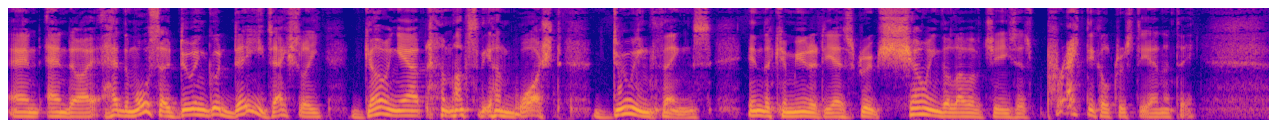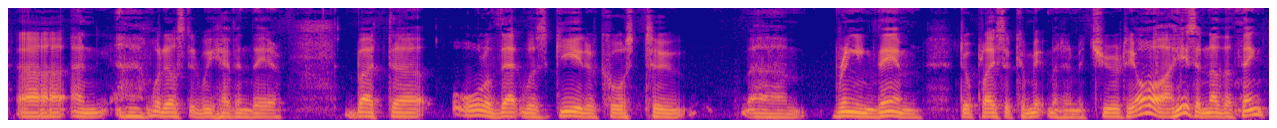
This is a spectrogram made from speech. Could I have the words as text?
and and I had them also doing good deeds, actually going out amongst the unwashed, doing things in the community as groups, showing the love of Jesus, practical Christianity. uh, and uh, what else did we have in there? But uh, all of that was geared, of course, to um, bringing them to a place of commitment and maturity. Oh, here's another thing,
